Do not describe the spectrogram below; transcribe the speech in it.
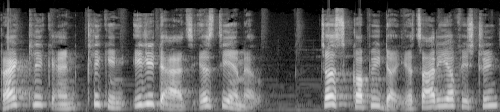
right click and click in edit as HTML. Just copy the href string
